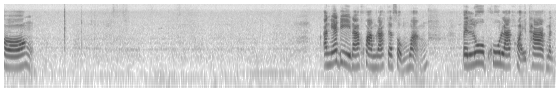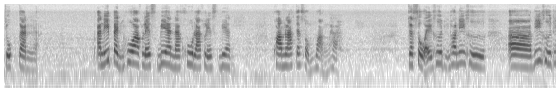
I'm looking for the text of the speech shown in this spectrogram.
ท้องอันเนี้ยดีนะ ความรักจะสมหวัง เป็นรูปคู่รักหอยทากมันจุ๊บกันเนี่ยอันนี้เป็นพวกเลสเบี้ยนนะ คู่รักเลสเบี้ยน ความรักจะสมหวังค่ะ จะสวยขึ้น เพราะนี่คืออ่านี่คือเท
